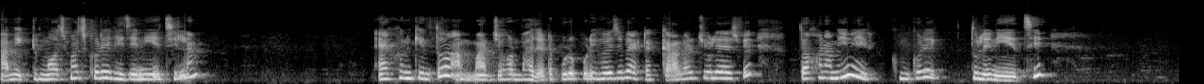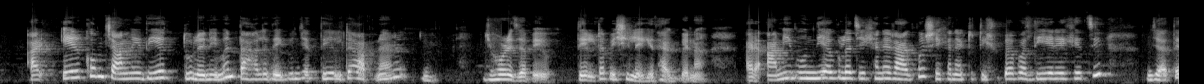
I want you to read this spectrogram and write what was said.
আমি একটু মচমচ করে ভেজে নিয়েছিলাম। এখন কিন্তু আমার যখন ভাজাটা পুরোপুরি হয়ে যাবে, একটা কালার চলে আসবে, তখন আমি এরকম করে তুলে নিয়েছি। আর এরকম চালনি দিয়ে তুলে নেবেন, তাহলে দেখবেন যে তেলটা আপনার ঝরে যাবে, তেলটা বেশি লেগে থাকবে না। আর আমি বুন্দিয়াগুলো যেখানে রাখব, সেখানে একটা টিস্যু পেপার দিয়ে রেখেছি, যাতে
